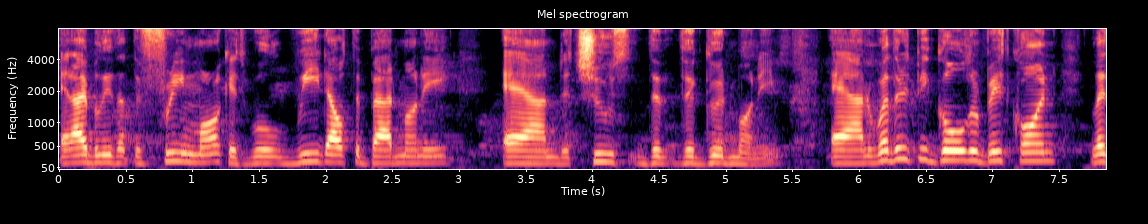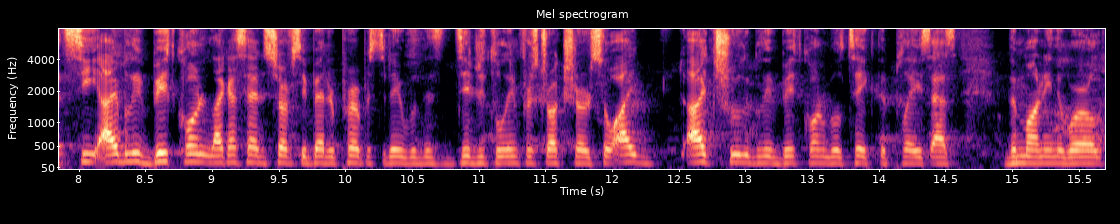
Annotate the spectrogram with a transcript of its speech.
and i believe that the free market will weed out the bad money and choose the, the good money. And whether it be gold or bitcoin let's see. I believe bitcoin like i said serves a better purpose today with this digital infrastructure. So i i truly believe bitcoin will take the place as the money in the world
